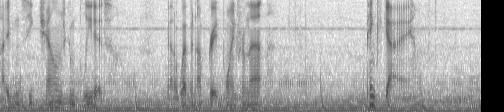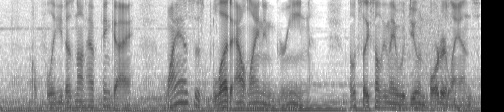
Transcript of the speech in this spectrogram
Hide and seek challenge completed. Got a weapon upgrade point from that. Pink guy. Hopefully he does not have pink eye. Why is this blood outlined in green? That looks like something they would do in Borderlands.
